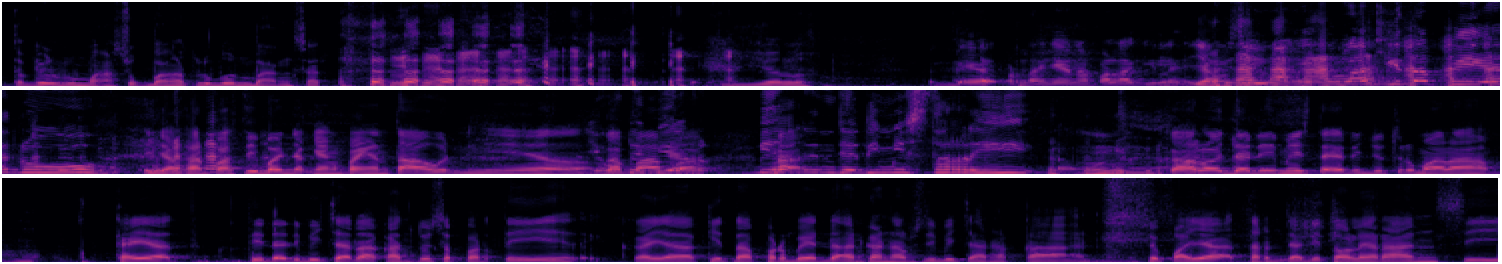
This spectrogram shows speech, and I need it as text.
Tapi lu masuk banget lu bun bangsat. Iya loh. Kayak pertanyaan apa lagi lah? Yang si- itu lagi tapi aduh. Iya kan pasti banyak yang pengen tahu, Nil. Ya Enggak udah apa-apa. biar biarin jadi misteri. Hmm, Kalau jadi misteri justru malah kayak tidak dibicarakan tuh seperti kayak kita perbedaan kan harus dibicarakan supaya terjadi toleransi.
